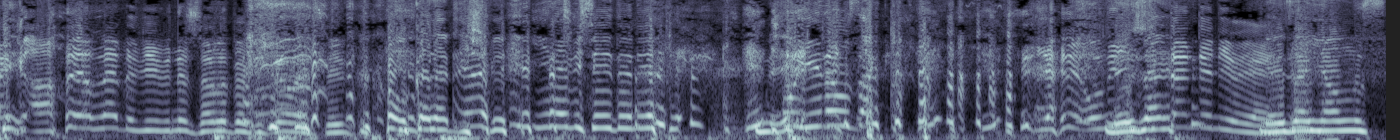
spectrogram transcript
Kanka ağlayanlar da birbirine sarılıp öpüşüyorlar senin. o kadar iş ve Yine bir şey dönüyor. Bu yine uzak. Yani onun Neyzen- yüzünden dönüyor yani. Neyzen yalnız.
